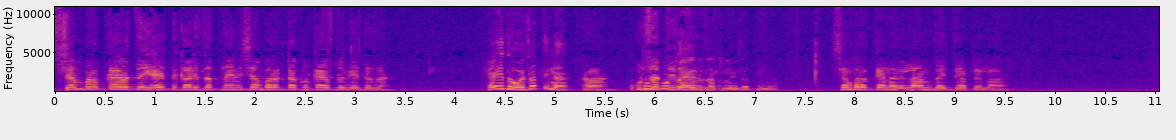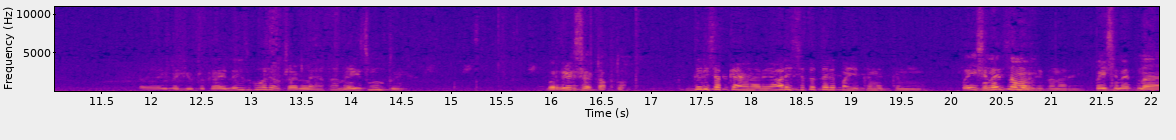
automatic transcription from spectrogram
शंभरात काय होतं? हे तर गाडी जात नाही आणि शंभरात टाकून काय उपयोग आहे त्याचा? हे दो जाते ना. हा कुठं कुठं जाते नाही जाते ना. शंभरात काय नाही लांब जायचंय आपल्याला. हे तर काय लईच गोड्यावर चढलाय आता नाहीच म्हणतोय. बरं दीडशे टाकतो. दीडशेत काय होणार आहे? अडीचशे तरी पाहिजे कमीत कमी. पैसे नाहीत ना मग. किती होणार आहे. पैसे नाहीत ना.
